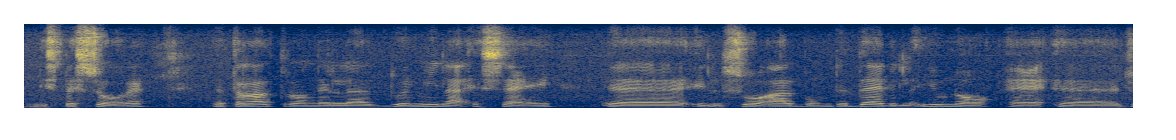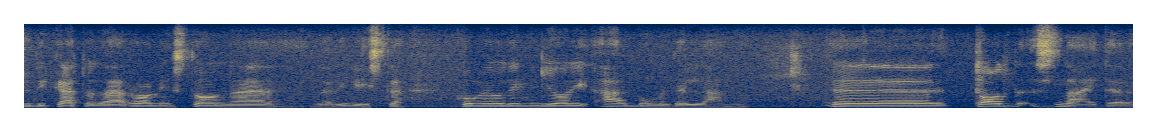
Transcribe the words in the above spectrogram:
di, spessore. tra l'altro nel 2006 il suo album The Devil You Know è giudicato da Rolling Stone, la rivista, come uno dei migliori album dell'anno. Eh, Todd Snyder.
